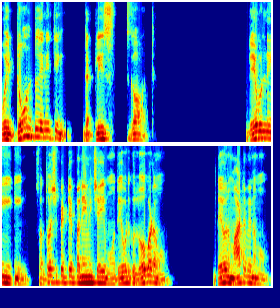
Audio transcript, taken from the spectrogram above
why don't do anything that please God దేవుణ్ణి సంతోషపెట్టే పని ఏమి చేయము దేవుడికి లోబడము దేవుని మాట వినము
